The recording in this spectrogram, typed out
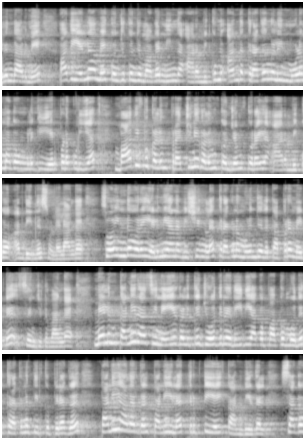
இருந்தாலுமே அது எல்லாமே கொஞ்சம் கொஞ்சமாக நீங்க ஆரம்பிக்கும். அந்த கிரகங்களின் மூலமாக உங்களுக்கு ஏற்படக்கூடிய பாதிப்புகளும் பிரச்சனைகளும் கொஞ்சம் குறைய ஆரம்பிக்கும் அப்படின்னு சொல்லலாங்க. ஸோ இந்த ஒரு எளிமையான விஷயங்களை கிரகணம் முடிஞ்சதுக்கு அப்புறமேட்டு செஞ்சுட்டு வாங்க மேலும் கன்னிராசி நேயர்களுக்கு ஜோதிட ரீதியாக பார்க்கும்போது கிரகணத்திற்கு பிறகு பணியாளர்கள் பணியில திருப்தியை காண்பீர்கள். சக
